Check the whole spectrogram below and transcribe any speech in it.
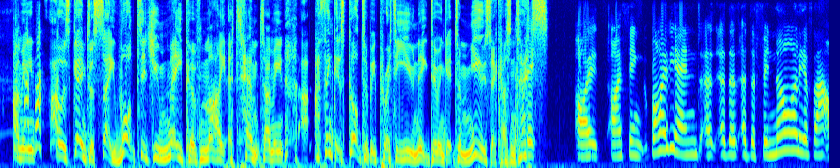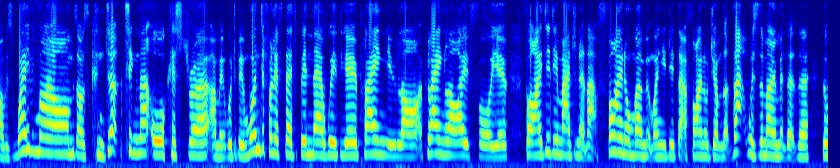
I mean, I was going to say, what did you make of my attempt? I mean, I- I think it's got to be pretty unique doing it to music, hasn't it? It- I I think by the end, at, at, the, at the finale of that, I was waving my arms. I was conducting that orchestra. I mean, it would have been wonderful if they'd been there with you, playing you live, playing live for you. But I did imagine at that final moment when you did that final jump that that was the moment that the, the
